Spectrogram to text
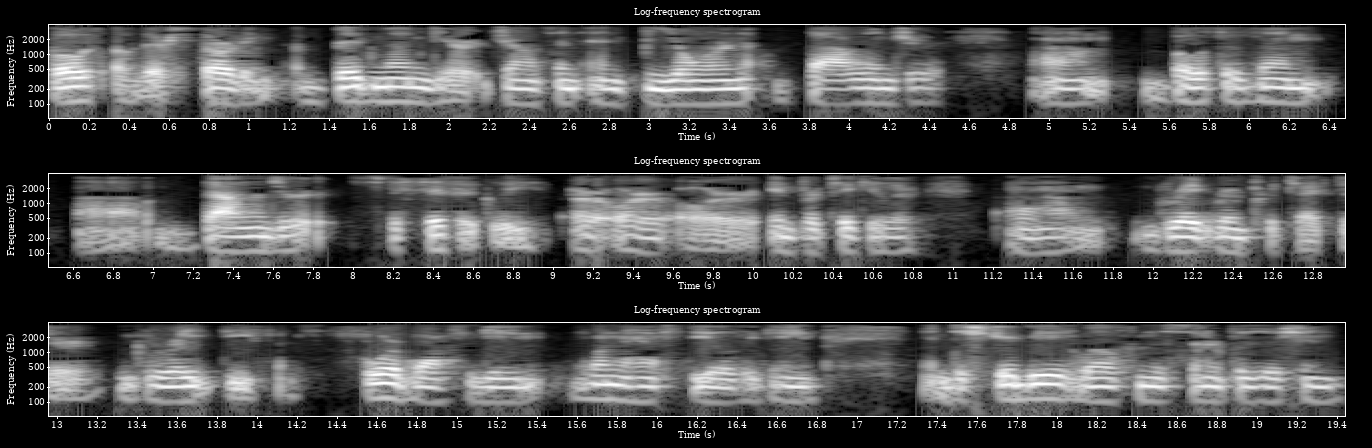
both of their starting big men, Garrett Johnson and Bjorn Ballinger. Um, both of them, uh, Ballinger specifically, or, or, or in particular, um, great rim protector, great defense, four blocks a game, one and a half steals a game and distributed well from the center position.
